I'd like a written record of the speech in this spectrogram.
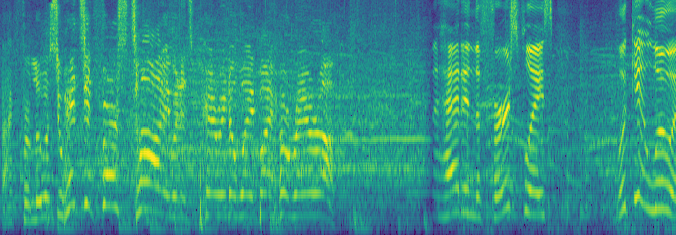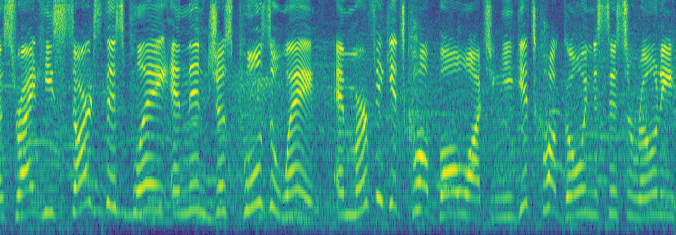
back for Lewis, who hits it first time, and it's parried away by Herrera. Ahead in the first place. Look at Lewis, right? He starts this play and then just pulls away. And Murphy gets caught ball watching. He gets caught going to Cicerone.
